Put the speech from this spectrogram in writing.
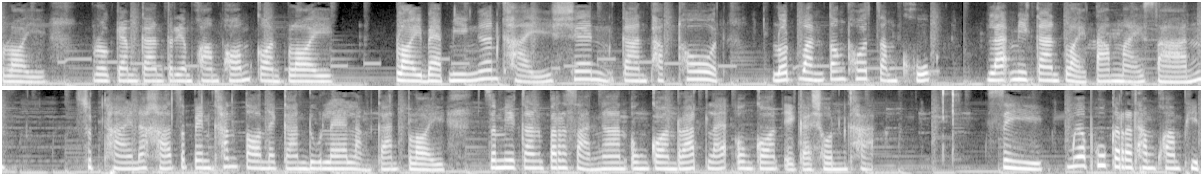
ปล่อย โปรแกรมการเตรียมความพร้อมก่อนปล่อย ปล่อยแบบมีเงื่อนไข เช่น การพักโทษ ลดวันต้องโทษจำคุก และมีการปล่อยตามหมายสารสุดท้ายนะคะจะเป็นขั้นตอนในการดูแลหลังการปล่อย จะมีการประสานงานองค์กรรัฐและองค์กรเอกชนค่ะ 4. เมื่อผู้กระทำความผิด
